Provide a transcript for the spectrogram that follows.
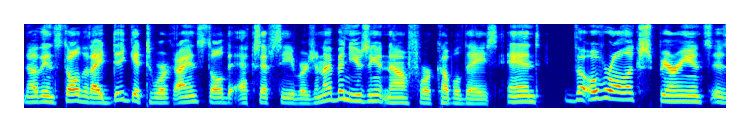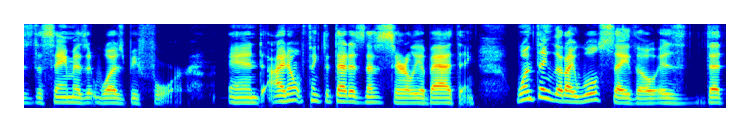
Now, the install that I did get to work, I installed the XFCE version. I've been using it now for a couple days, and the overall experience is the same as it was before. And I don't think that that is necessarily a bad thing. One thing that I will say though is that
